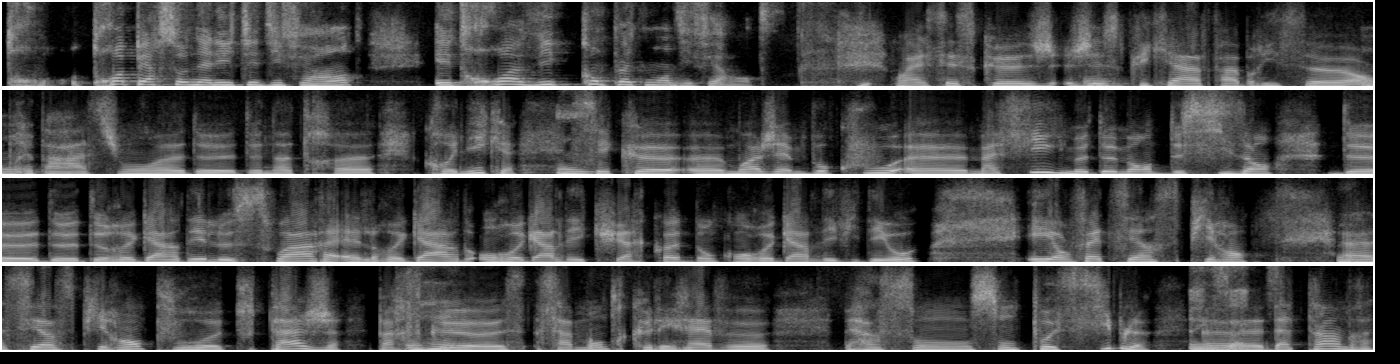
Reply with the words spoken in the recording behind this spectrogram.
trois personnalités différentes et trois vies complètement différentes. Ouais, c'est ce que j'expliquais à Fabrice euh, en préparation euh, de, de, notre euh, chronique. C'est que moi, j'aime beaucoup, ma fille me demande de 6 ans de, de, de, regarder le soir. Elle regarde, on regarde les QR codes, donc on regarde les vidéos. Et en fait, c'est inspirant. c'est inspirant pour tout âge parce mhm. que ça montre que les rêves ben, sont, sont possibles d'atteindre.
